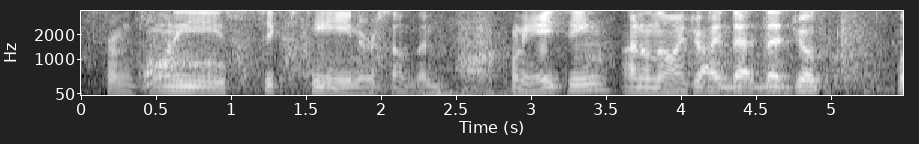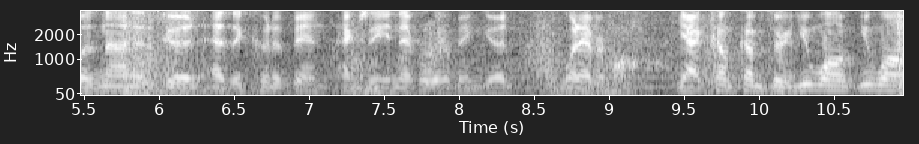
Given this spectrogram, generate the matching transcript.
from 2016 or something. 2018? I don't know. I tried that that joke was not as good as it could have been. Actually, it never would have been good. Whatever. Yeah, come come through. You won't. You won't.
